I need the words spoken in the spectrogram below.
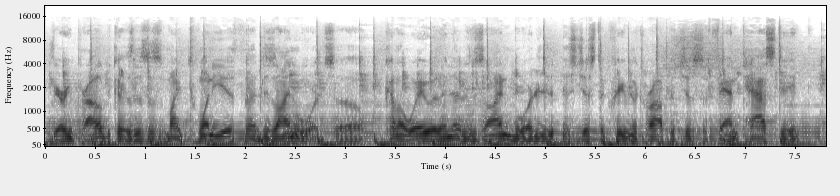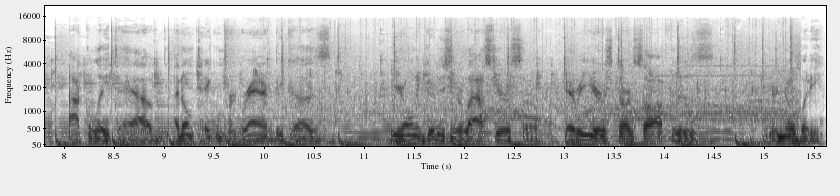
very proud because this is my 20th uh, design award. So come away with another design award is just the cream of the crop. It's just a fantastic accolade to have. I don't take them for granted because you're only good as your last year. So every year starts off as you're nobody.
